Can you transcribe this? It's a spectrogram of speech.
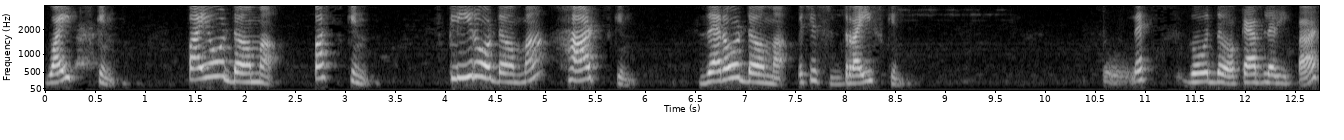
white skin. Pyoderma, pus skin. Scleroderma, hard skin. Xeroderma, which is dry skin. So let's go with the vocabulary part.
